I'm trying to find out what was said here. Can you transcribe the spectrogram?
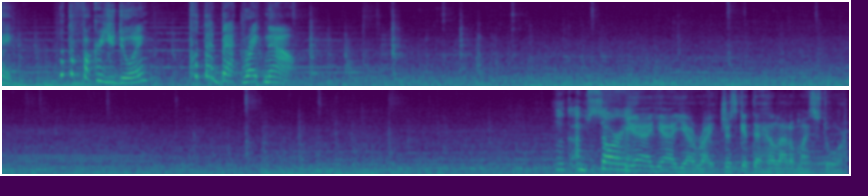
Hey, what the fuck are you doing? Put that back right now. Look, I'm sorry. Yeah, yeah, yeah, right. Just get the hell out of my store.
